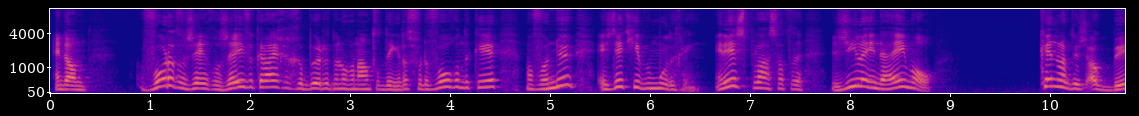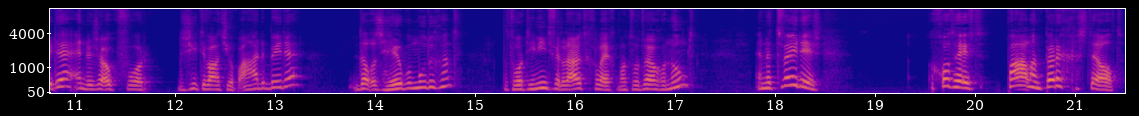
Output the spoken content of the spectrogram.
En dan, voordat we zegel 7 krijgen, gebeuren er nog een aantal dingen. Dat is voor de volgende keer. Maar voor nu is dit je bemoediging. In de eerste plaats dat de zielen in de hemel kennelijk dus ook bidden. En dus ook voor de situatie op aarde bidden. Dat is heel bemoedigend. Dat wordt hier niet verder uitgelegd, maar het wordt wel genoemd. En het tweede is, God heeft paal en perk gesteld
